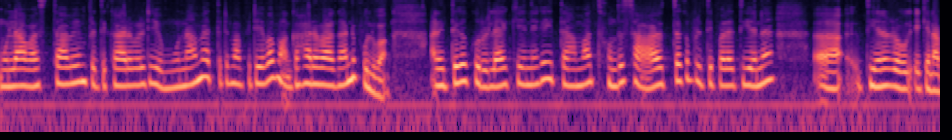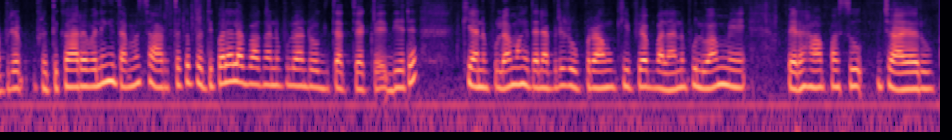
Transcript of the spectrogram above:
මුල අවස්ථාවෙන් ප්‍රතිකාරවලට යොමු වුණාම ඇත්තටම අපිට ඒවා මගහරවා ගන්න පුළුවන්. අනිත් එක කුරුලෑ කියන එක ඉතාමත් හොඳ සාර්ථක ප්‍රතිඵල තියෙන තියෙන රෝග ඒ කියන්නේ අපිට ප්‍රතිකාර වලින් ඉතාම සාර්ථක ප්‍රතිඵල ලබා ගන්න පුළුවන් රෝගී තත්ත්වයක් විදියට කියන්න පුළුවන්. මම හිතන්නේ අපිට රූපරාමු කීපයක් බලන්න පුළුවන් මේ පෙර හා පසු ඡායාරූප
